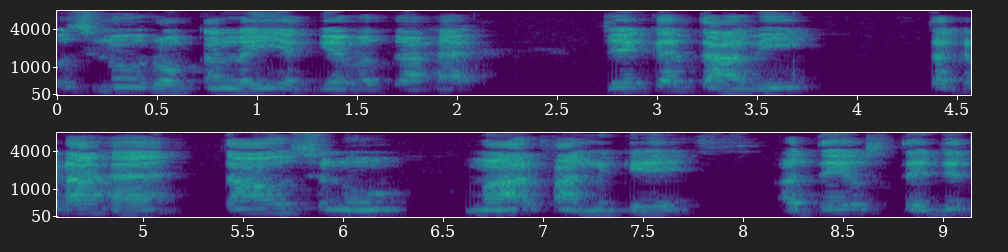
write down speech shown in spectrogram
ਉਸ ਨੂੰ ਰੋਕਣ ਲਈ ਅੱਗੇ ਵੱਧਦਾ ਹੈ। ਜੇਕਰ ਤਾਵੀ ਤਕੜਾ ਹੈ, ਤਾਂ ਉਸ ਨੂੰ ਮਾਰ ਭੰਨ ਕੇ ਅਤੇ ਉਸ ਤੇ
